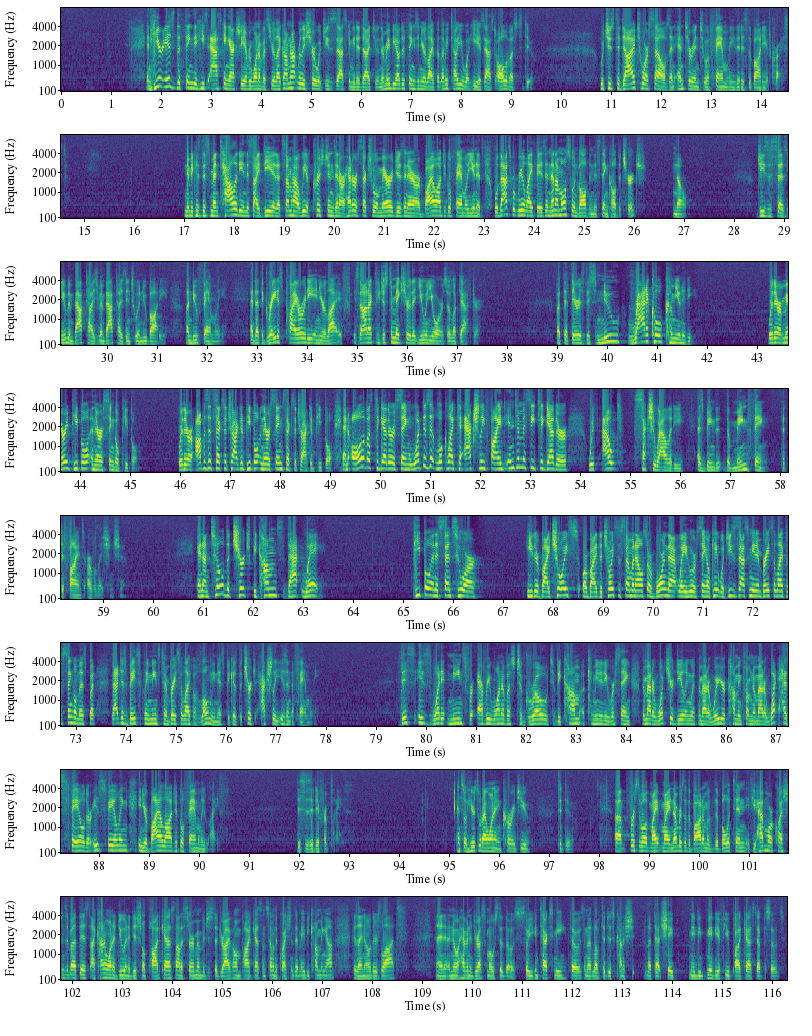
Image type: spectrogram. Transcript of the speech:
And here is the thing that he's asking actually every one of us. You're like, I'm not really sure what Jesus is asking me to die to. And there may be other things in your life, but let me tell you what he has asked all of us to do, which is to die to ourselves and enter into a family that is the body of Christ. Know, because this mentality and this idea that somehow we have Christians in our heterosexual marriages and in our biological family units, well, that's what real life is. And then I'm also involved in this thing called the church. No. Jesus says, You've been baptized, you've been baptized into a new body, a new family. And that the greatest priority in your life is not actually just to make sure that you and yours are looked after, but that there is this new radical community where there are married people and there are single people where there are opposite sex attracted people and there are same sex attracted people. And all of us together are saying, what does it look like to actually find intimacy together without sexuality as being the, the main thing that defines our relationship? And until the church becomes that way, people, in a sense, who are either by choice or by the choice of someone else or born that way who are saying, okay, well, Jesus asked me to embrace a life of singleness, but that just basically means to embrace a life of loneliness because the church actually isn't a family. This is what it means for every one of us to grow, to become a community. We're saying no matter what you're dealing with, no matter where you're coming from, no matter what has failed or is failing in your biological family life, this is a different place. And so here's what I want to encourage you to do. Um, first of all, my, my number's at the bottom of the bulletin. If you have more questions about this, I kind of want to do an additional podcast, not a sermon, but just a drive home podcast on some of the questions that may be coming up, because I know there's lots. And I know I haven't addressed most of those. So you can text me those, and I'd love to just kind of sh- let that shape maybe, maybe a few podcast episodes.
